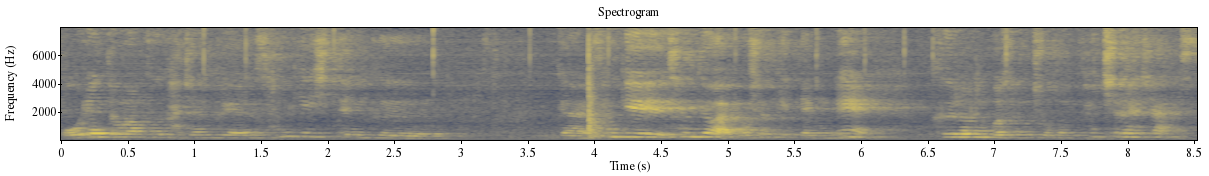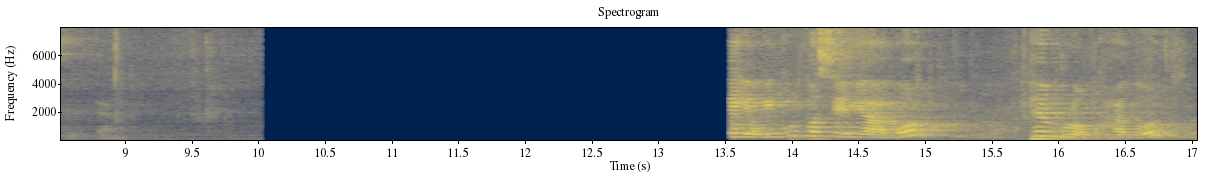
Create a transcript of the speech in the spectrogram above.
오랫동안 그 가정교회에서 섬기시던 그 그러니까 선교 선교 오셨기 때문에 그런 것은 조금 표출을 하지 않았습니다. 여기 코퍼스 에리아하고 펜브로크하고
